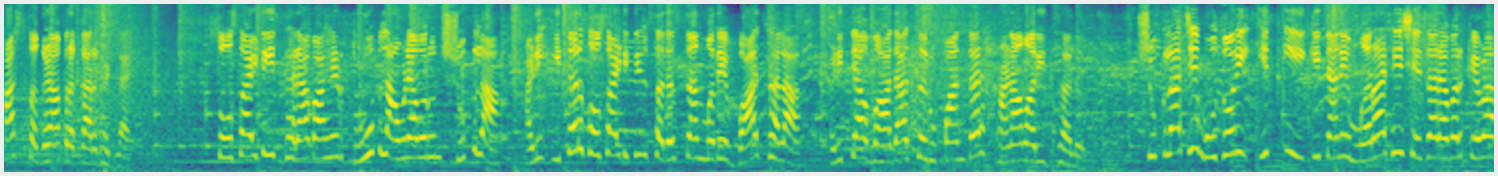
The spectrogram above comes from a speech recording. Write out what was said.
हा सगळा प्रकार घडलाय. सोसायटीत घराबाहेर धूप लावण्यावरून शुक्ला आणि इतर सोसायटीतील सदस्यांमध्ये वाद झाला आणि त्या वादाचं रूपांतर हाणामारीत झालं. शुक्लाची मुजोरी इतकी की त्याने मराठी शेजाऱ्यावर केवळ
